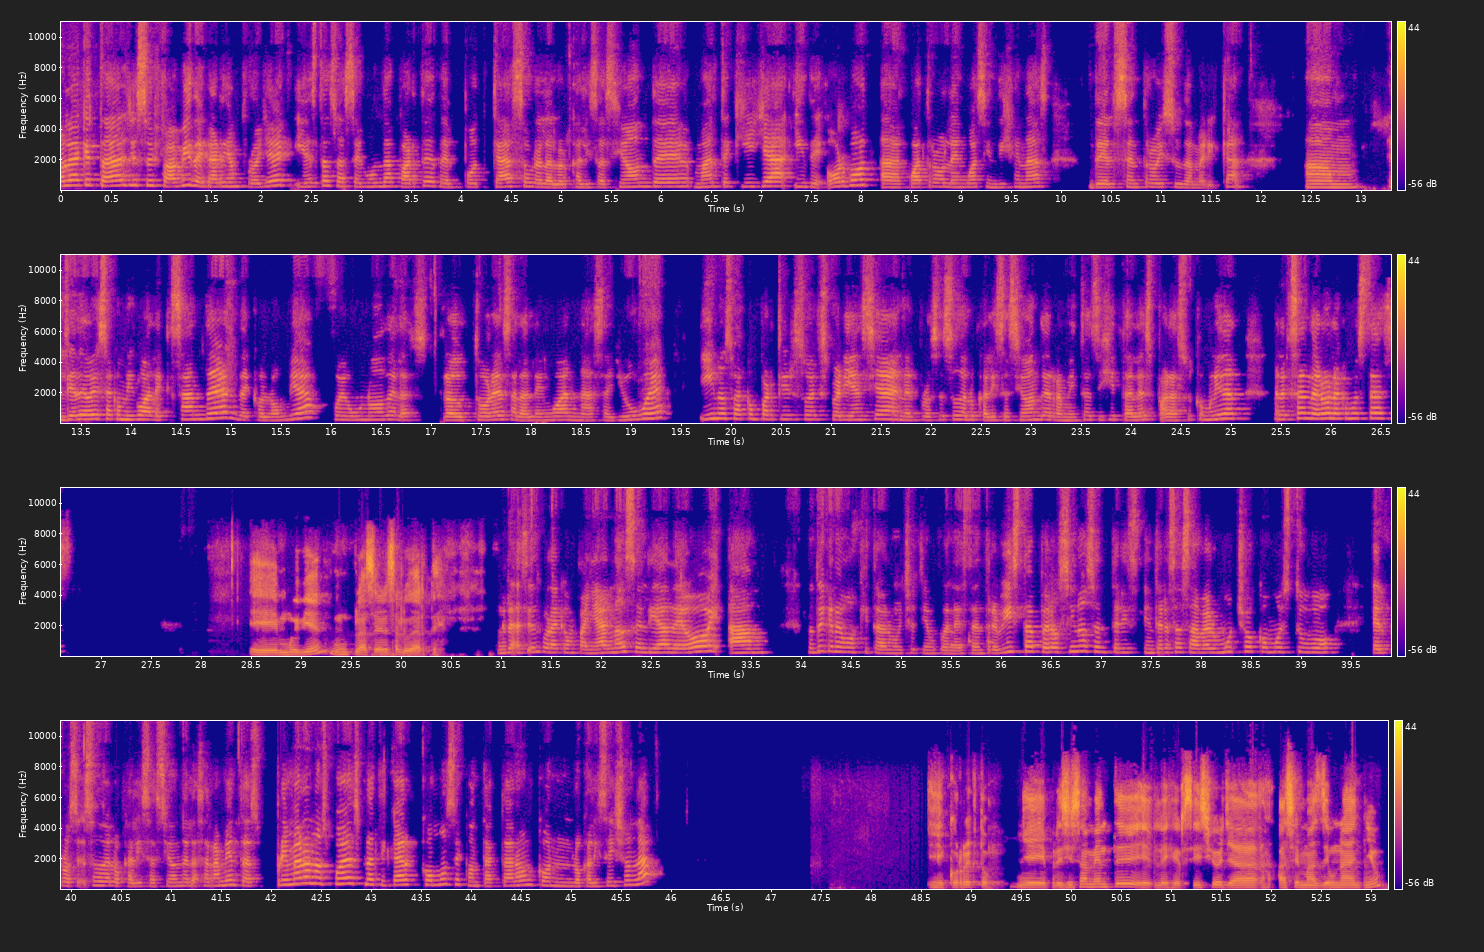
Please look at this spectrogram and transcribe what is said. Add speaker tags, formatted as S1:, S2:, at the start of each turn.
S1: Hola, ¿qué tal? Yo soy Fabi de Guardian Project y esta es la segunda parte del podcast sobre la localización de mantequilla y de Orbot a cuatro lenguas indígenas del Centro y Sudamérica. el día de hoy está conmigo Alexander de Colombia, fue uno de los traductores a la lengua Nasayuwe y nos va a compartir su experiencia en el proceso de localización de herramientas digitales para su comunidad. Alexander, hola, ¿cómo estás?
S2: Eh, muy bien, un placer saludarte.
S1: Gracias por acompañarnos el día de hoy. no te queremos quitar mucho tiempo en esta entrevista, pero sí nos interesa saber mucho cómo estuvo el proceso de localización de las herramientas. Primero, ¿nos puedes platicar cómo se contactaron con Localization Lab?
S2: Eh, correcto. Eh, precisamente el ejercicio ya hace más de un año,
